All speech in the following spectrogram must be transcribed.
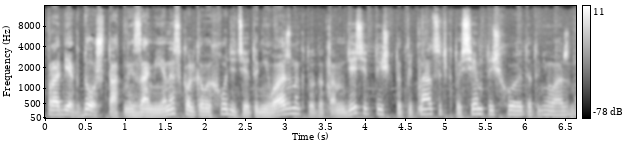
Пробег до штатной замены. Сколько вы ходите, это не важно. Кто-то там 10 тысяч, кто 15, кто 7 тысяч ходит, это не важно.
